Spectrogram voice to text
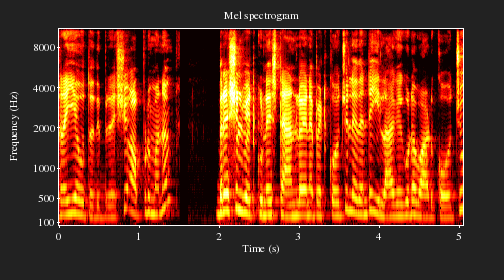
డ్రై అవుతుంది బ్రష్. అప్పుడు మనం బ్రష్లు పెట్టుకునే స్టాండ్‌లో అయినా పెట్టుకోవచ్చు. లేదంటే ఇలాగే కూడా వాడుకోవచ్చు.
